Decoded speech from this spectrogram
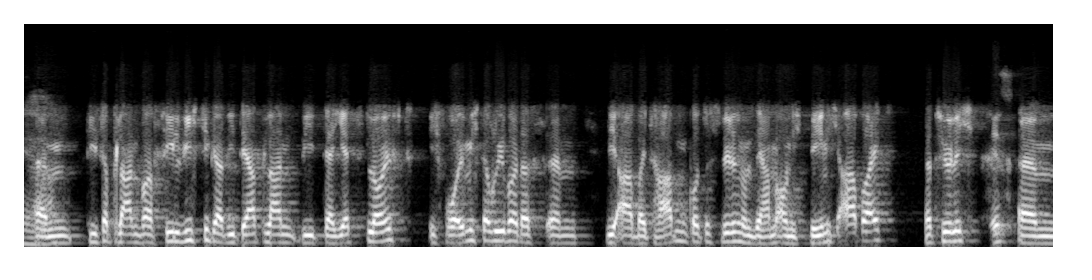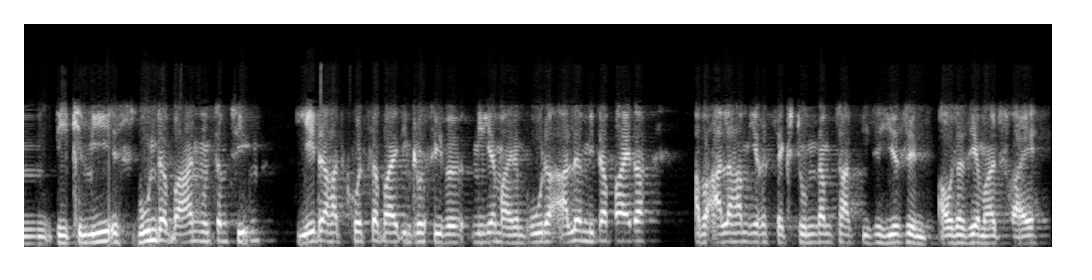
Ja. Ähm, dieser Plan war viel wichtiger wie der Plan, wie der jetzt läuft. Ich freue mich darüber, dass ähm, wir Arbeit haben, Gottes Willen, und wir haben auch nicht wenig Arbeit, natürlich. Ähm, die Chemie ist wunderbar in unserem Team. Jeder hat Kurzarbeit, inklusive mir, meinem Bruder, alle Mitarbeiter, aber alle haben ihre sechs Stunden am Tag, die sie hier sind, außer sie haben halt frei.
